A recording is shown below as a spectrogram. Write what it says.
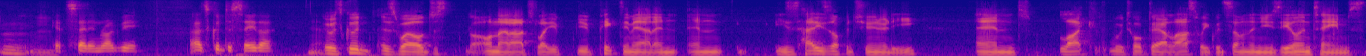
mm. get set in rugby. That's good to see, though. Yeah. It was good as well, just on that arch. Like you, you picked him out, and and he's had his opportunity, and like we talked about last week with some of the New Zealand teams,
